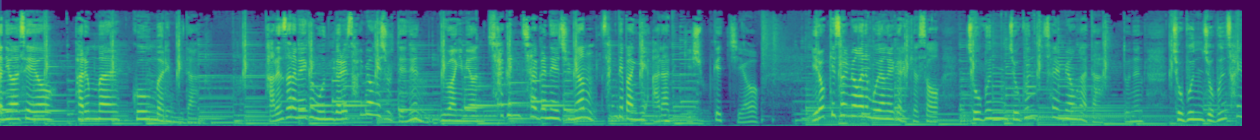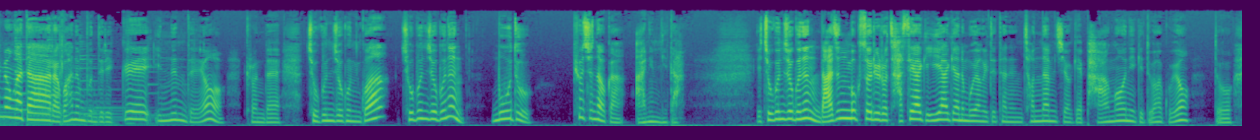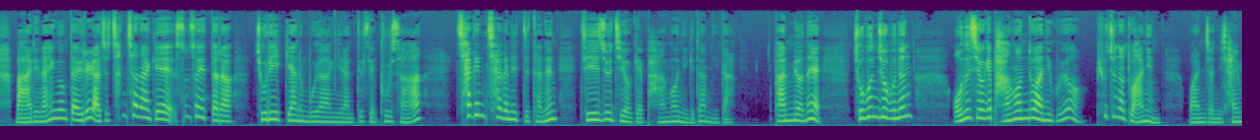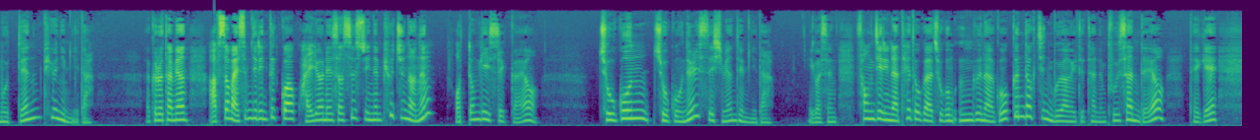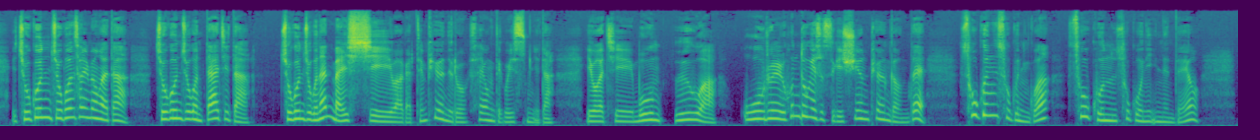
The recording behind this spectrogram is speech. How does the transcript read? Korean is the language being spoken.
안녕하세요. 바른말 고운말입니다. 다른 사람에게 뭔가를 설명해 줄 때는 이왕이면 차근차근 해주면 상대방이 알아듣기 쉽겠지요. 이렇게 설명하는 모양을 가리켜서 조근조근 설명하다 또는 조분조분 설명하다라고 하는 분들이 꽤 있는데요. 그런데 조근조근과 조분조분은 모두 표준어가 아닙니다. 조근조근은 낮은 목소리로 자세하게 이야기하는 모양을 뜻하는 전남 지역의 방언이기도 하고요. 또 말이나 행동 따위를 아주 찬찬하게 순서에 따라 조리 있게 하는 모양이란 뜻의 부사, 차근차근을 뜻하는 제주 지역의 방언이기도 합니다. 반면에 조분조분은 어느 지역의 방언도 아니고요. 표준어도 아닌 완전히 잘못된 표현입니다. 그렇다면 앞서 말씀드린 뜻과 관련해서 쓸 수 있는 표준어는 어떤 게 있을까요? 조곤 조곤을 쓰시면 됩니다. 이것은 성질이나 태도가 조금 은근하고 끈덕진 모양을 뜻하는 부사인데요. 대개 조곤조곤 설명하다, 조곤조곤 따지다, 조곤조곤한 말씨와 같은 표현으로 사용되고 있습니다. 이와 같이 모음 의와 오를 혼동해서 쓰기 쉬운 표현 가운데 소근소근과 소곤소곤이 있는데요.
